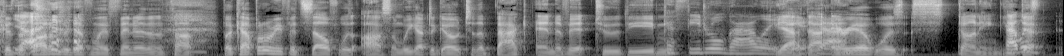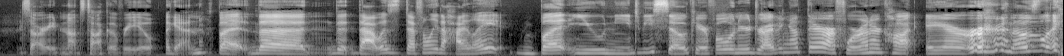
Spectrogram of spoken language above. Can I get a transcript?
because Yeah. the bottoms are definitely thinner than the top. But Capitol Reef itself was awesome. We got to go to the back end of it to the Cathedral Valley. yeah that area was stunning. You That de- was sorry, not to talk over you again, but the, the that was definitely the highlight. But you need to be so careful when you're driving out there. Our 4Runner caught air, and that was like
